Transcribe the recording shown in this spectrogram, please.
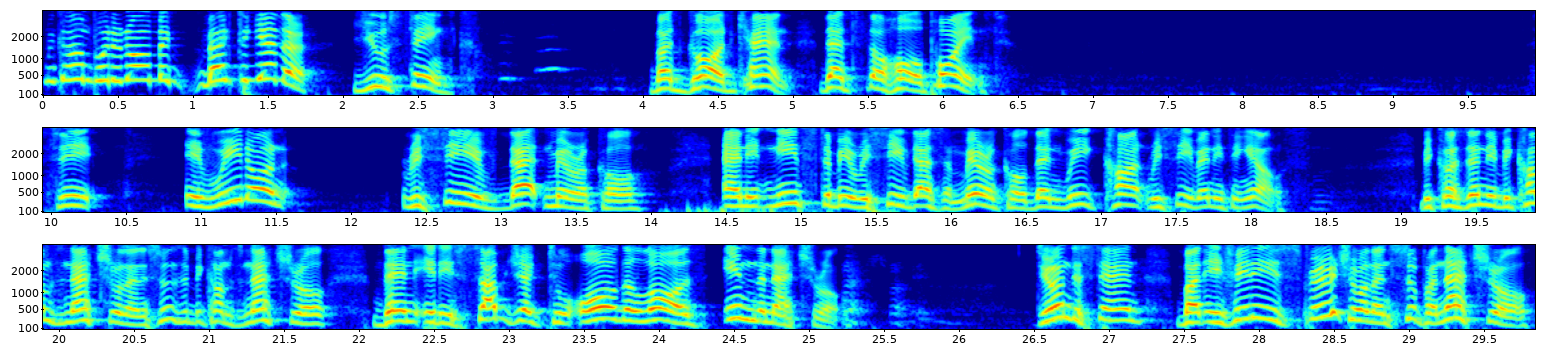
We can't put it all back, back together. You think. But God can. That's the whole point. See, if we don't receive that miracle and it needs to be received as a miracle, then we can't receive anything else. Because then it becomes natural, and as soon as it becomes natural, then it is subject to all the laws in the natural. Do you understand? But if it is spiritual and supernatural,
